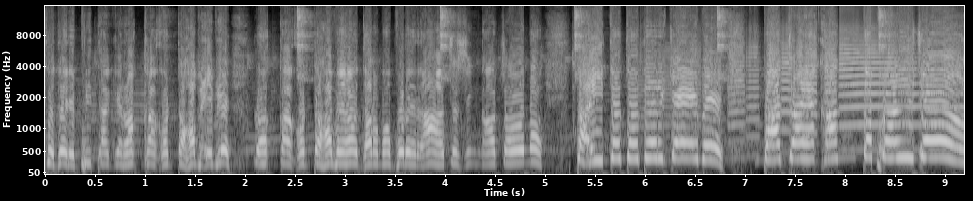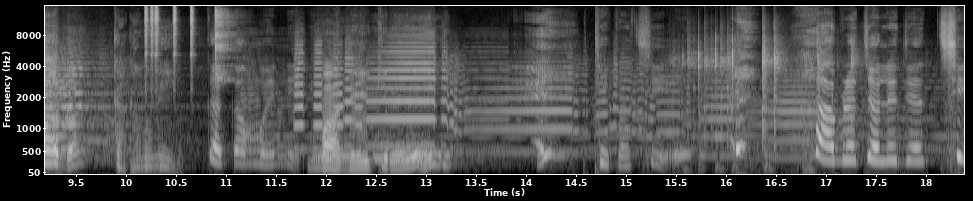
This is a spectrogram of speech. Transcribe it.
তোদের পিতাকে রক্ষা করতে হবে রক্ষা করতে হবে ধর্মপুরের রাজ সিংহাসন। তাই তো তোদেরকে বাঁচা একান্ত প্রয়োজন। কাকামণি। কাকামণি। মানিক রে। ঠিক আছে। আমরা চলে যাচ্ছি।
